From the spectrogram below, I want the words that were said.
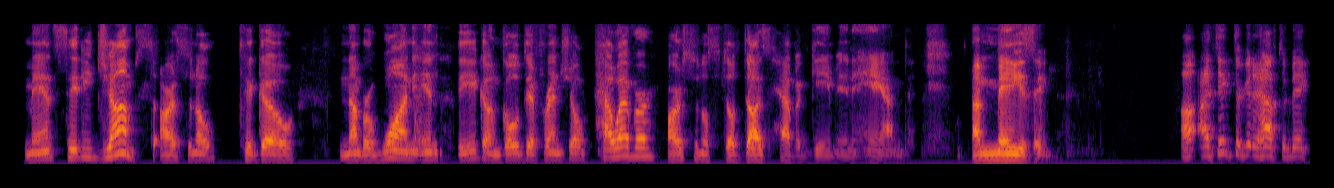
Man City jumps Arsenal to go number one in the league on goal differential. However, Arsenal still does have a game in hand. Amazing. I think they're going to have to make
